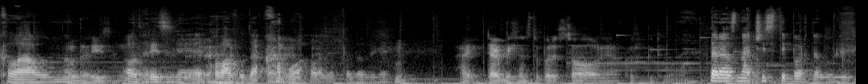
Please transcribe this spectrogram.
klaun odhryzne, odhryzne hlavu dakomu alebo podobne. Hej, tak by som si to predstavoval nejako, že by to bolo. Teraz na čistý bordel už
